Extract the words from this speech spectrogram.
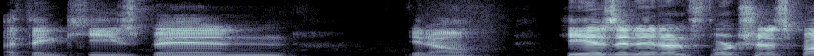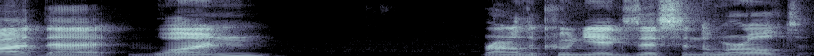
I think he's been, you know, he is in an unfortunate spot that one, Ronald Acuna exists in the world,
